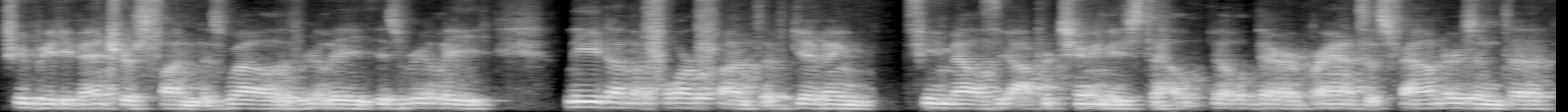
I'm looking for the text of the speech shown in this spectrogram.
true beauty ventures fund as well is really is really lead on the forefront of giving females the opportunities to help build their brands as founders and to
